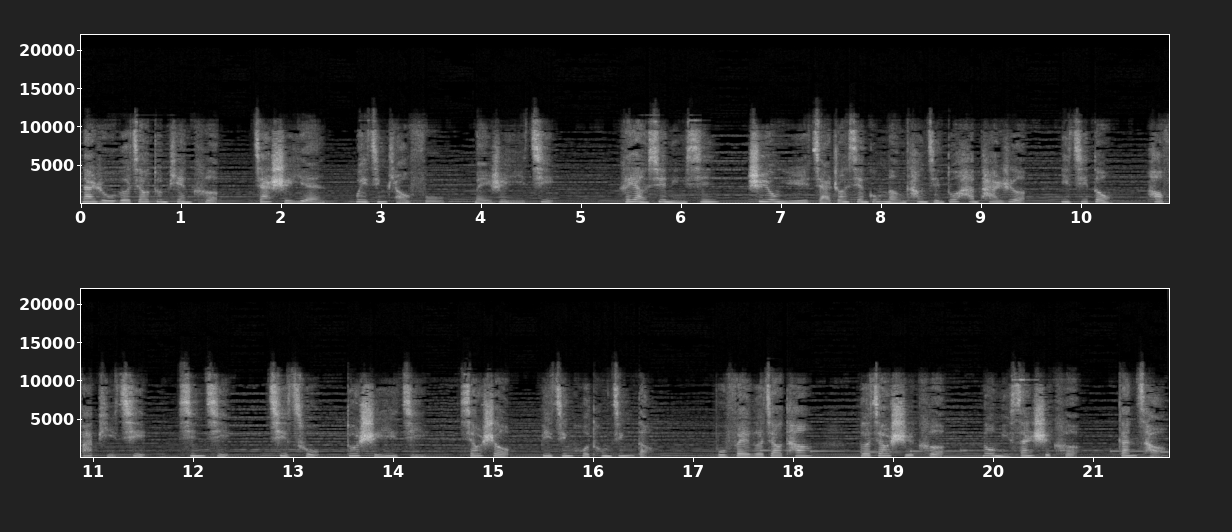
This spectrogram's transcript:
纳入阿胶炖片刻，加食盐，味精调服，每日一剂，可养血宁心，适用于甲状腺功能亢进、多汗怕热、易激动、好发脾气、心悸。气促、多食易激、消瘦、闭经或痛经等。补肺阿胶汤：阿胶十克，糯米三十克，甘草、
